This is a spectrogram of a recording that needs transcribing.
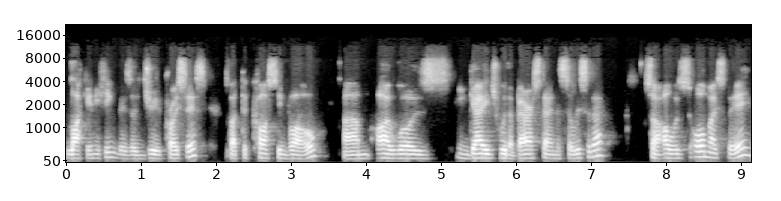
like anything, there's a due process, but the costs involved. Um, I was engaged with a barrister and a solicitor, so I was almost there.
